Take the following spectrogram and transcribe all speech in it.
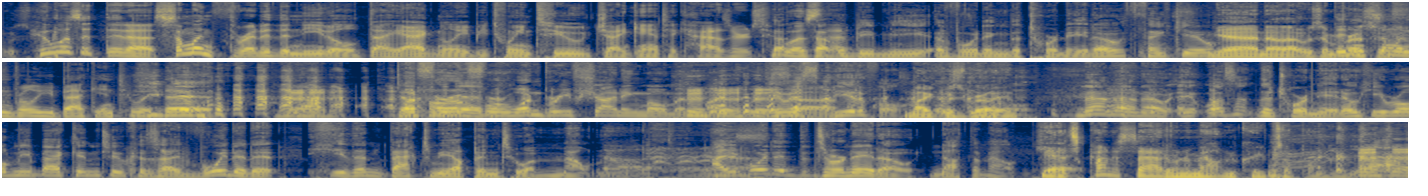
was Who was it that uh, someone threaded the needle diagonally between two gigantic hazards? Who That, was that that? would be me avoiding the tornado. Thank you. Yeah, no, that was impressive. Didn't someone roll you back into it He though? did. Yeah, but for did. for one brief shining moment, Mike was, it was uh, beautiful. Mike It was brilliant. No, no, no. It wasn't the tornado he rolled me back into because I avoided it. He then backed me up into a mountain. I avoided the tornado, not the mountain. Yeah, it's kind of sad when a mountain creeps up on you. Yeah,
